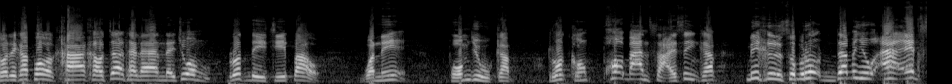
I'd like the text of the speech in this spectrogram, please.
สวัสดีครับพวกคาเคาเจอร์ไทยแลนด์ในช่วงรถดีชี้เป้า วันนี้ผมอยู่กับรถของพ่อบ้านสายซิ่งครับ นี่คือ Subaru WRX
